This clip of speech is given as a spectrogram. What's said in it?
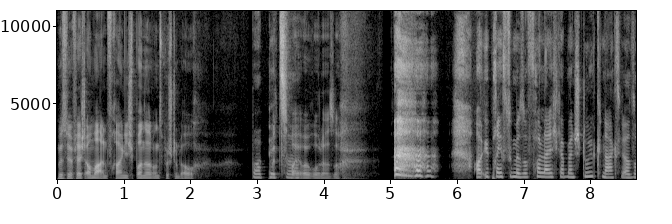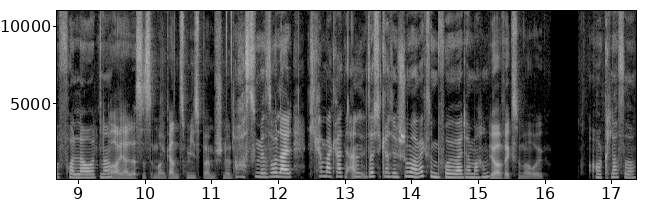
Müssen wir vielleicht auch mal anfragen, die sponsern uns bestimmt auch. Boah, Mit bitte. 2 Euro oder so. oh, übrigens tut mir so voll leid. Ich glaube, mein Stuhl knackst wieder so voll laut, ne? Oh ja, das ist immer ganz mies beim Schnitt. Oh, es tut mir so leid. Ich kann mal gerade. Soll ich gerade den Stuhl mal wechseln, bevor wir weitermachen? Ja, wechsel mal ruhig. Oh, klasse.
